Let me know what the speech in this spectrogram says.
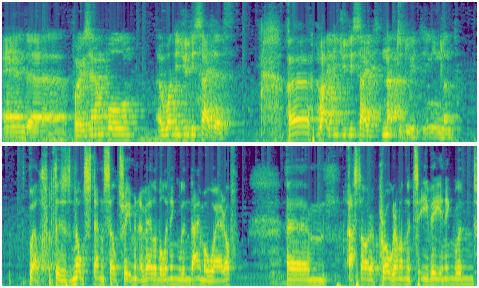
And uh, for example, uh, what did you decide that? Uh, Why did you decide not to do it in England? Well, there's no stem cell treatment available in England I'm aware of. Um, I saw a program on the TV in England.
